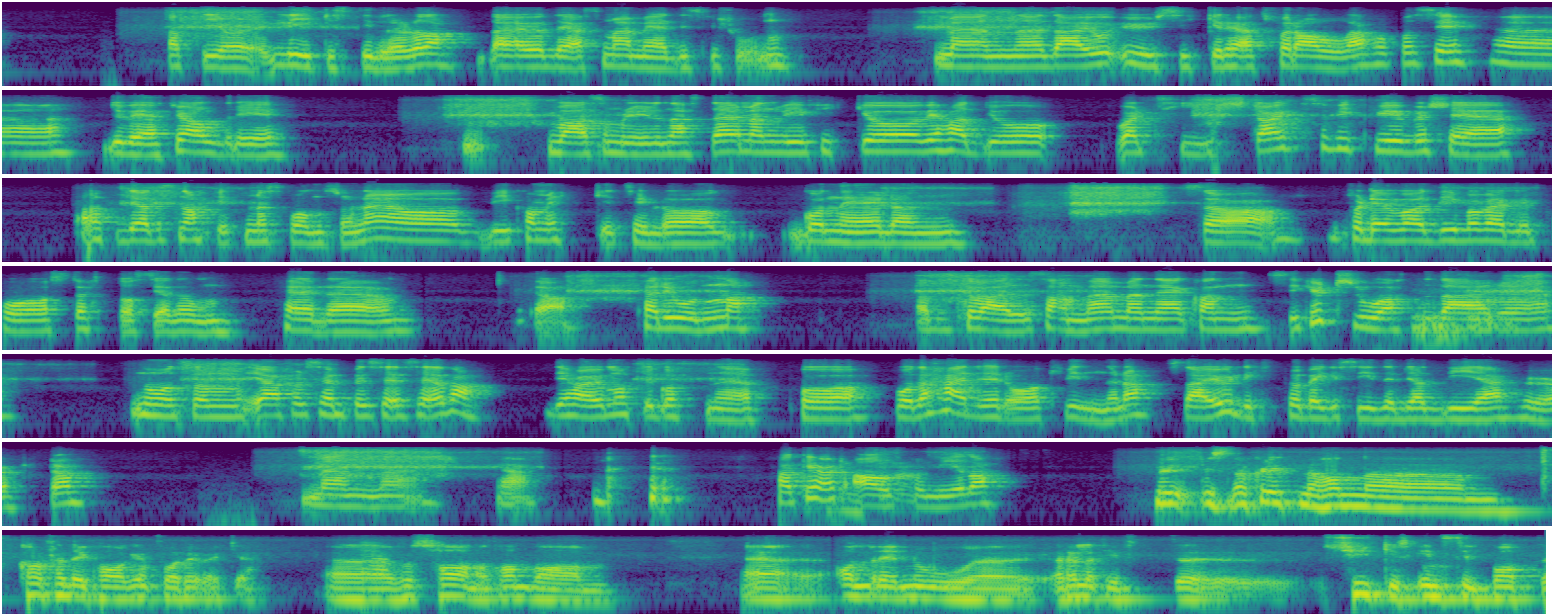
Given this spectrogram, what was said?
At de likestiller det, da. Det er jo det som er med i diskusjonen. Men uh, det er jo usikkerhet for alle, håper jeg å si. Uh, du vet jo aldri hva som blir det neste. Men vi fikk jo Vi hadde jo Hver tirsdag så fikk vi beskjed at de hadde snakket med sponsorene, og vi kom ikke til å gå ned i lønn så, for var, de var veldig på å støtte oss gjennom hele ja, perioden. da. At det skal være det samme. Men jeg kan sikkert tro at det er eh, noen som Ja, f.eks. CC, da. De har jo måttet gått ned på både herrer og kvinner, da. Så det er jo likt på begge sider, de, de jeg har hørt om. Men eh, ja. har ikke hørt altfor mye, da. Vi snakket litt med han uh, Carl Fredrik Hagen forrige uke. Ja. Så sa han at han var Eh, allerede nå eh, relativt eh, psykisk innstilt på at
